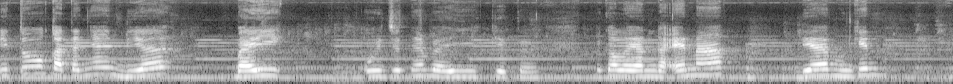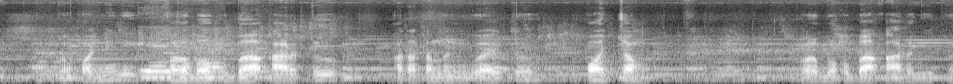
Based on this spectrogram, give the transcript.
itu katanya dia baik, wujudnya baik gitu. Tapi kalau yang nggak enak, dia mungkin Pokoknya nih Iya, kalau bau kebakar tuh kata temen gua itu pocong. Kalau bau kebakar gitu.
